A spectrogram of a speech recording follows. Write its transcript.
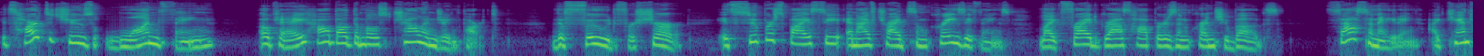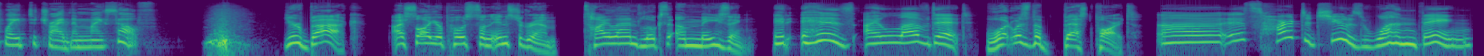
it's hard to choose one thing. Okay, how about the most challenging part? The food, for sure. It's super spicy, and I've tried some crazy things, like fried grasshoppers and crunchy bugs. Fascinating. I can't wait to try them myself. You're back! I saw your posts on Instagram. Thailand looks amazing. It is. I loved it. What was the best part? Uh, it's hard to choose one thing.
